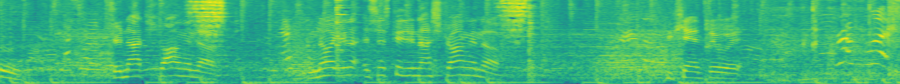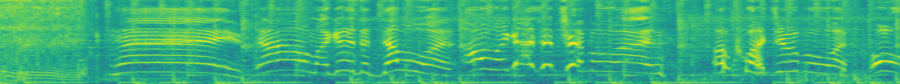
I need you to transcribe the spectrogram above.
Dude, you're not strong enough. No, you're not. It's just because you're not strong enough. You can't do it. Nice! Oh my goodness, a double one! Oh my gosh, a triple one! A quadruple one! Oh!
